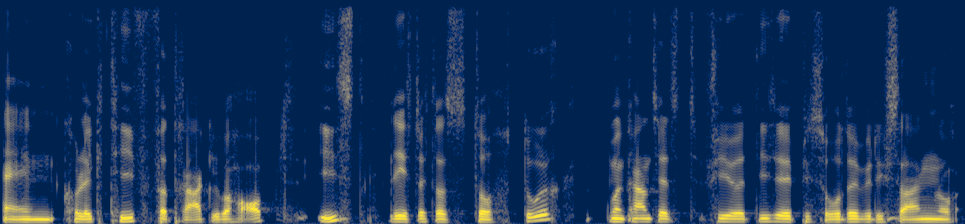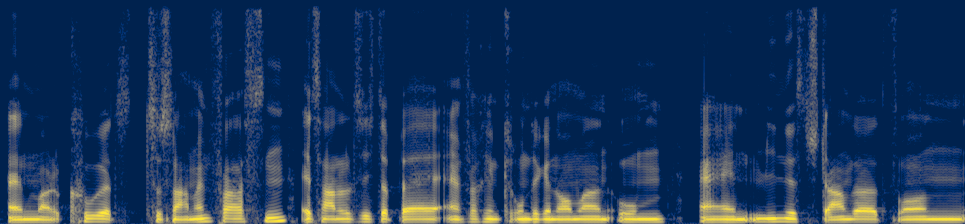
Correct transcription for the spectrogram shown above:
ein Kollektivvertrag überhaupt ist, lest euch das doch durch. Man kann es jetzt für diese Episode, würde ich sagen, noch einmal kurz zusammenfassen. Es handelt sich dabei einfach im Grunde genommen um ein Mindeststandard von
